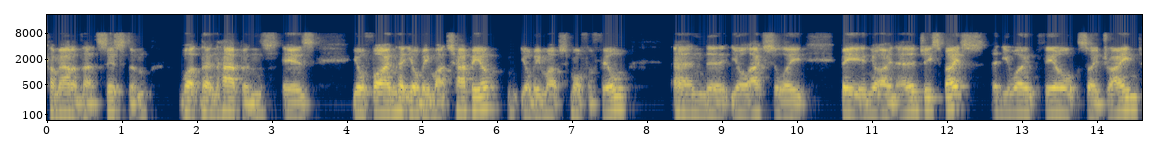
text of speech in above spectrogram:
come out of that system what then happens is you'll find that you'll be much happier you'll be much more fulfilled and uh, you'll actually be in your own energy space and you won't feel so drained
